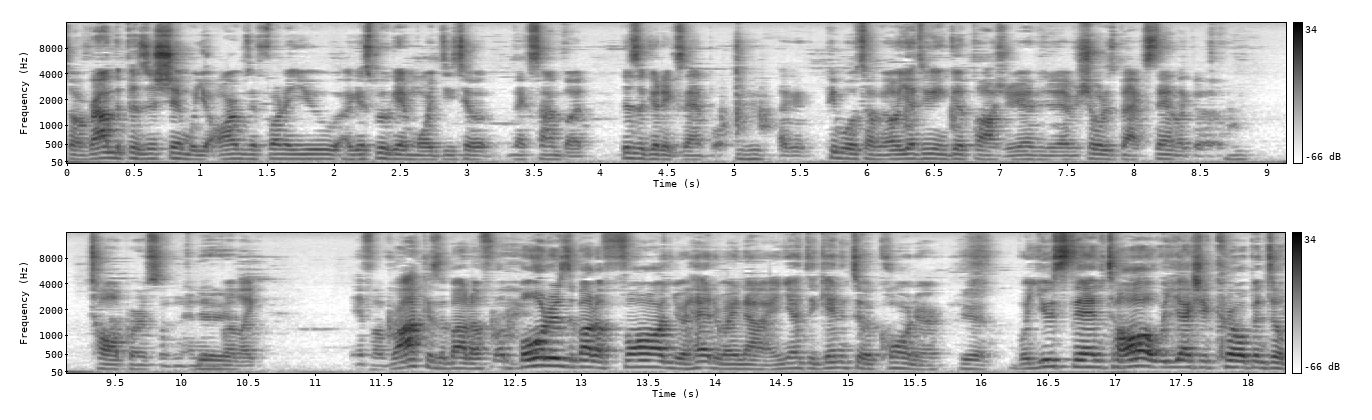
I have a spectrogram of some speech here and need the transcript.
So around the position with your arms in front of you, I guess we'll get more detail next time, but this is a good example. Mhm. Like people will tell me, "Oh, you have to be in good posture. You have to have your shoulders back, stand like a Mhm. tall person." And then, Yeah, yeah. but like, if a rock is about a, a boulder is about to fall on your head right now, and you have to get into a corner, Yeah. will you stand tall, or will you actually curl up into a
